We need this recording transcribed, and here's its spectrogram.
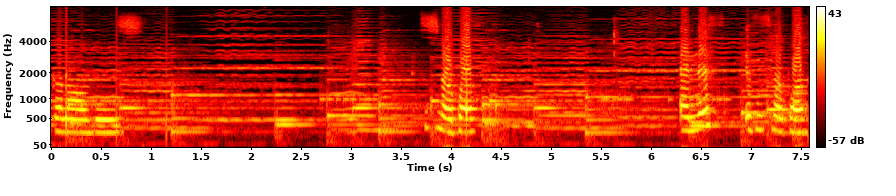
Click on all of these. It's a snow puff. And this is a snow puff.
